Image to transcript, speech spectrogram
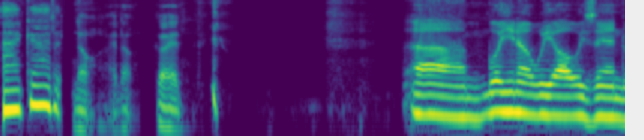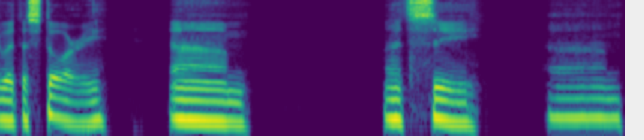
I got it. No, I don't. Go ahead. Um well, you know, we always end with a story. Um let's see. Um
